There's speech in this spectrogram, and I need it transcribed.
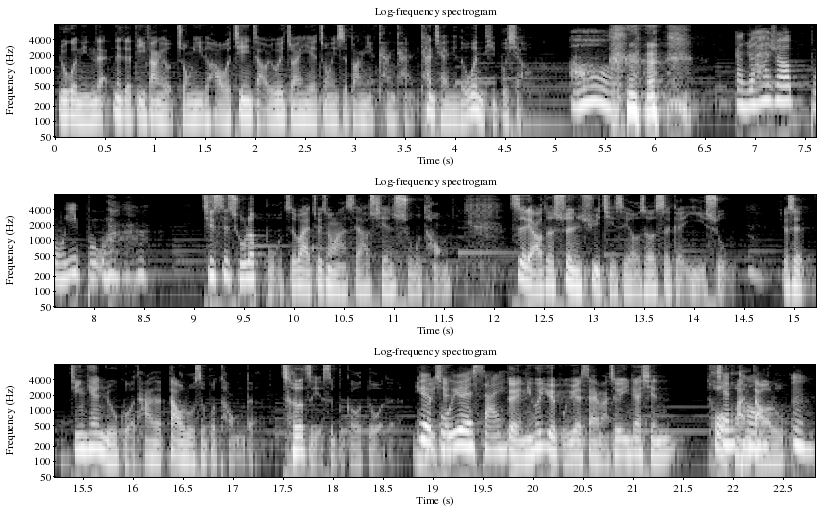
如果您在那个地方有中医的话，我建议找一位专业的中医师帮你看看，看起来你的问题不小哦。感觉还需要补一补。其实除了补之外，最重要的是要先疏通。治疗的顺序其实有时候是个艺术。就是今天，如果它的道路是不同的，车子也是不够多的，越补越塞。对，你会越补越塞嘛，所以应该先拓宽道路。嗯，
